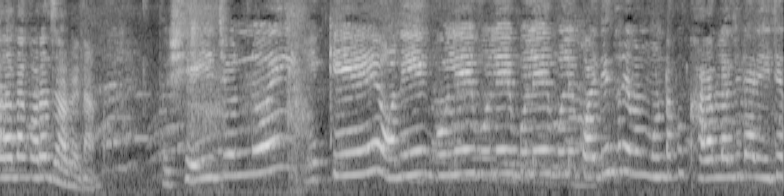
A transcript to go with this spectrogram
আলাদা করা যাবে না। তো সেই জন্যই একে অনেক বলে বলে বলে বলে কয়দিন ধরে আমার মনটা খুব খারাপ লাগছিল। আর এই যে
